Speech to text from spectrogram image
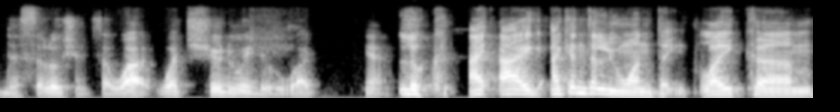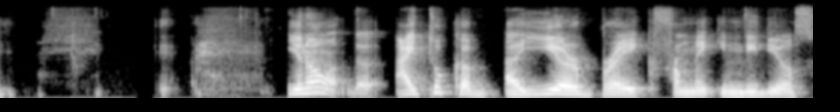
the solution? So what what should we do? What look I, I i can tell you one thing like um you know i took a, a year break from making videos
